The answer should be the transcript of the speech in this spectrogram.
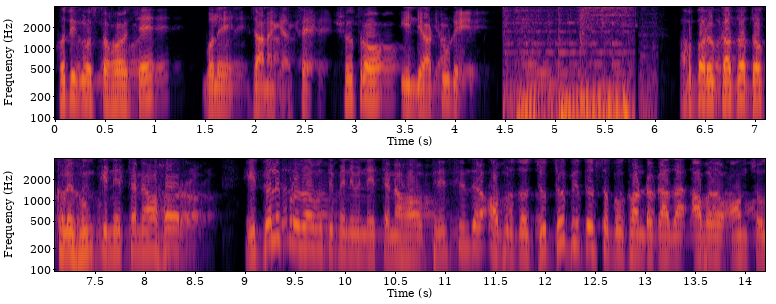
ক্ষতিগ্রস্ত হয়েছে বলে জানা গেছে। সূত্র ইন্ডিয়া টুডে আবারও গাজা দখলে হুমকি নেতানিয়াহুর ইসরায়েলের প্রধানমন্ত্রী নেতানিয়াহু ফিলিস্তিনদের অবরোধ যুদ্ধ বিধ্বস্ত ভূখণ্ড গাজা আবারও অঞ্চল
